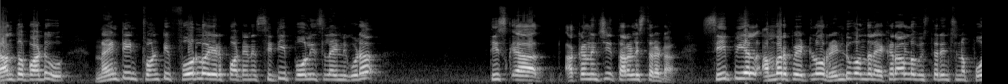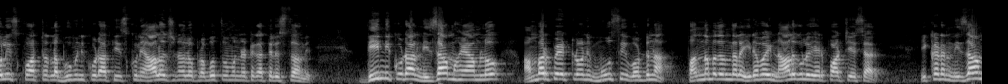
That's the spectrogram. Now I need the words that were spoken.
దాంతోపాటు నైన్టీన్ ట్వంటీ ఫోర్లో ఏర్పాటైన సిటీ పోలీస్ లైన్ని కూడా తీసుకు అక్కడి నుంచి తరలిస్తారట. సిపిఎల్ అంబర్పేటలో రెండు వందల ఎకరాల్లో విస్తరించిన పోలీస్ క్వార్టర్ల భూమిని కూడా తీసుకునే ఆలోచనలో ప్రభుత్వం ఉన్నట్టుగా తెలుస్తోంది. దీన్ని కూడా నిజాం హయాంలో అంబర్పేటలోని మూసి ఒడ్డున పంతొమ్మిది వందల ఇరవై నాలుగులో ఏర్పాటు చేశారు. ఇక్కడ నిజాం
